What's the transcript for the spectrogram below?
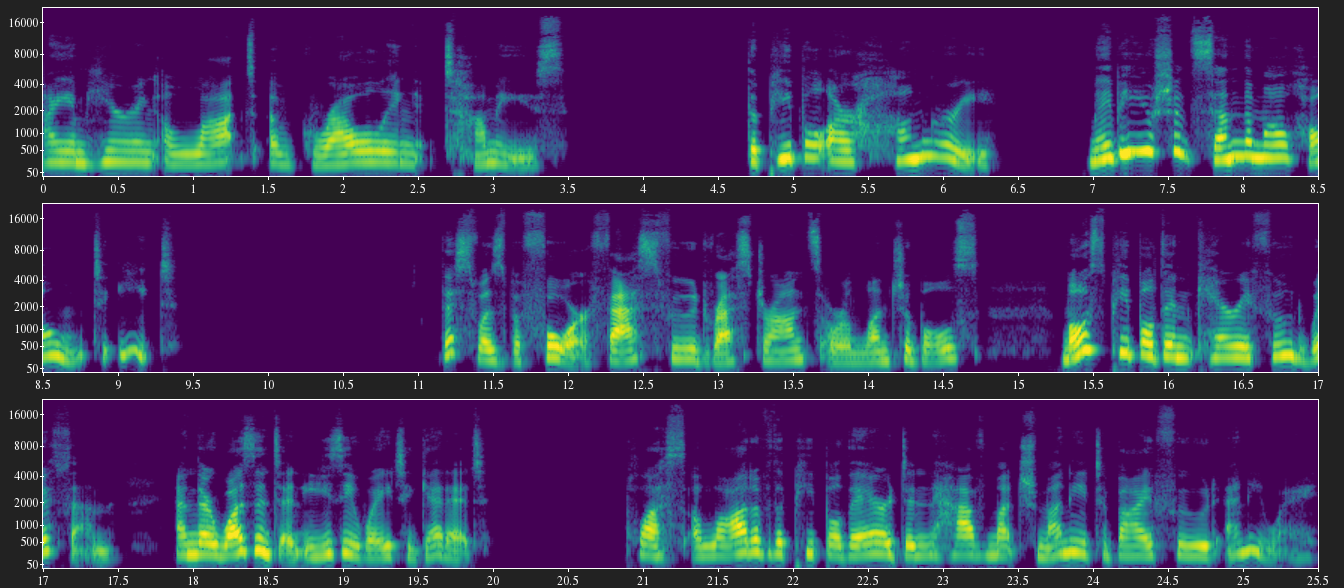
I am hearing a lot of growling tummies. The people are hungry. Maybe you should send them all home to eat. This was before fast food restaurants or Lunchables. Most people didn't carry food with them, and there wasn't an easy way to get it. Plus, a lot of the people there didn't have much money to buy food anyway.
